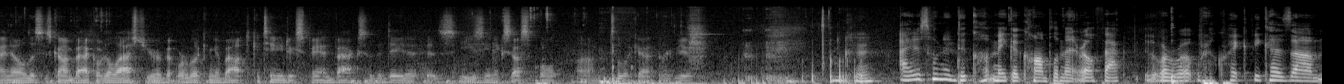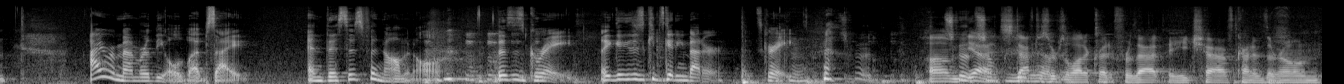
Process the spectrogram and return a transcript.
I know this has gone back over the last year, but we're looking about to continue to expand back so the data is easy and accessible, um, to look at and review. Okay. I just wanted to make a compliment real fact or real, real quick because um, I remember the old website, and this is phenomenal. this is great. Like it just keeps getting better. It's great. That's good. Um, good, yeah, something staff deserves a lot of credit for that. They each have kind of their own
